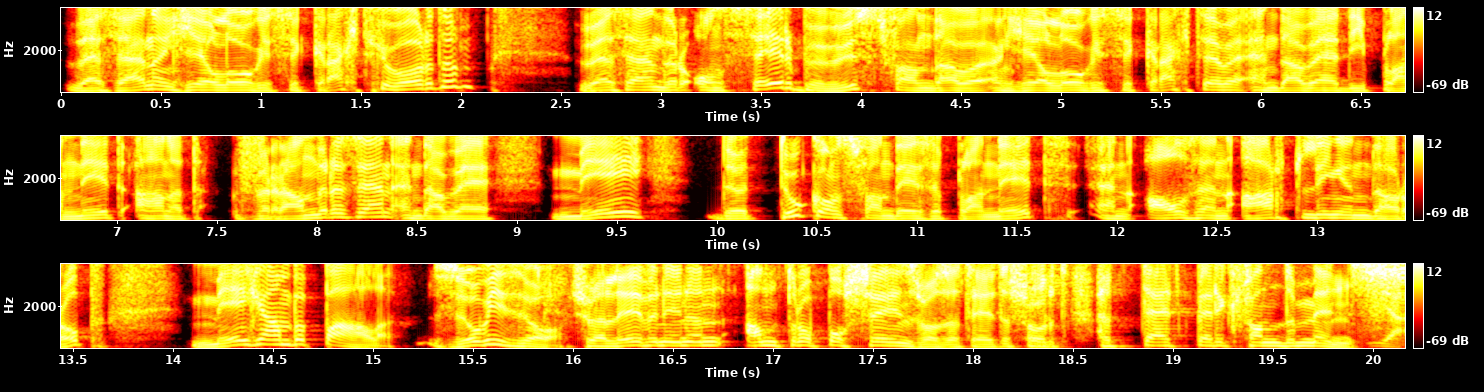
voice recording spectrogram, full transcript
wij zijn een geologische kracht geworden. Wij zijn er ons zeer bewust van dat we een geologische kracht hebben en dat wij die planeet aan het veranderen zijn en dat wij mee de toekomst van deze planeet en al zijn aardlingen daarop mee gaan bepalen. Sowieso. Dus we leven in een antropoceen, zoals dat heet, een soort het tijdperk van de mens. Ja,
